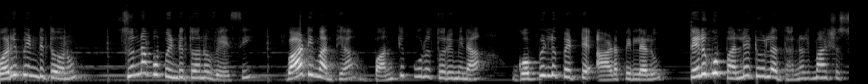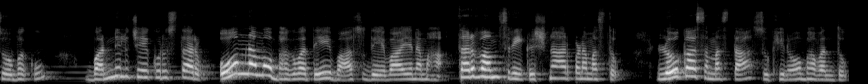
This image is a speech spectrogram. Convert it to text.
వరి పిండితోనూ సున్నపు పిండితోనూ వేసి వాటి మధ్య బంతిపూలు తురిమిన గొబ్బిళ్ళు పెట్టే ఆడపిల్లలు తెలుగు పల్లెటూళ్ళ ధనుర్మాష శోభకు వన్నెలు చేకూరుస్తారు. ఓం నమో భగవతే వాసుదేవాయ నమ. సర్వం శ్రీకృష్ణార్పణమస్తు. లోకా సమస్త సుఖినో భవంతు.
